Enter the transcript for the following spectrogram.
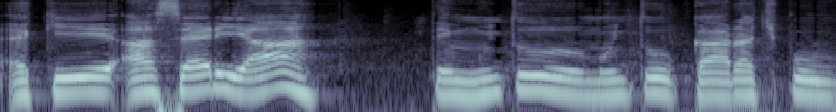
é que a Série A tem muito, muito cara, tipo,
